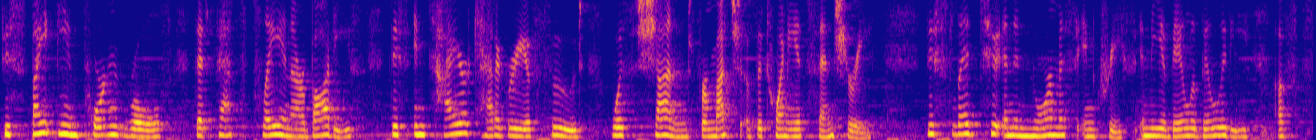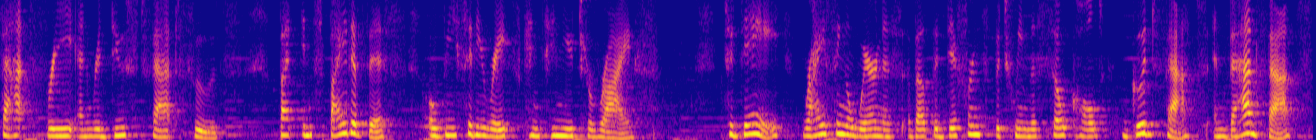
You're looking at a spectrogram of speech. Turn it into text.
Despite the important roles that fats play in our bodies, this entire category of food was shunned for much of the 20th century. This led to an enormous increase in the availability of fat free and reduced fat foods. But in spite of this, obesity rates continue to rise. Today, rising awareness about the difference between the so-called good fats and bad fats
